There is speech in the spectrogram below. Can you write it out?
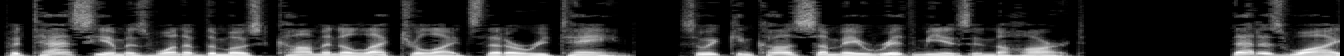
potassium is one of the most common electrolytes that are retained, so it can cause some arrhythmias in the heart. That is why,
